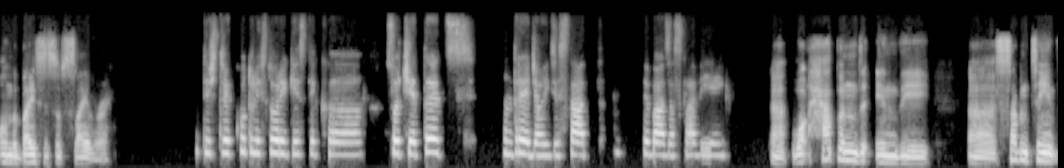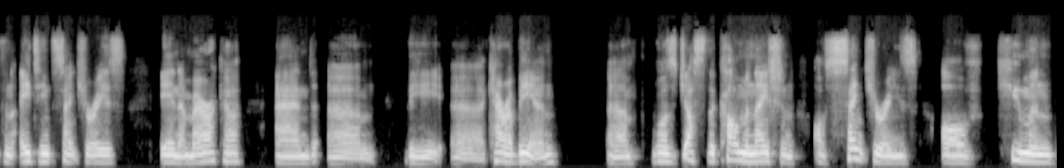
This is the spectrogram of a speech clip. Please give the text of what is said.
on the basis of slavery. Deci trecutul istoric este că societăți întregi au existat pe baza sclaviei. Uh, what happened in the uh, 17th and 18th centuries in America and um, the uh, Caribbean um, was just the culmination of centuries of human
